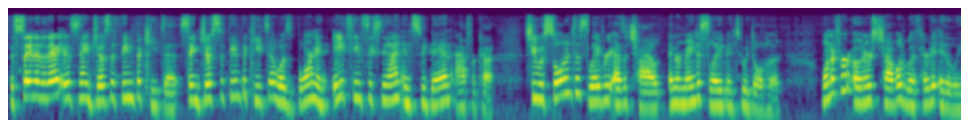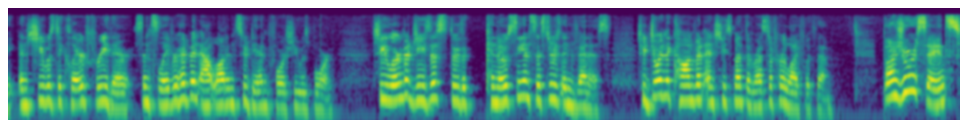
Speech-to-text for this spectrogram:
The saint of the day is St. Josephine Bakhita. St. Josephine Bakhita was born in 1869 in Sudan, Africa. She was sold into slavery as a child and remained a slave into adulthood. One of her owners traveled with her to Italy, and she was declared free there since slavery had been outlawed in Sudan before she was born. She learned of Jesus through the Canossian sisters in Venice. She joined the convent and she spent the rest of her life with them. Bonjour, Saints!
